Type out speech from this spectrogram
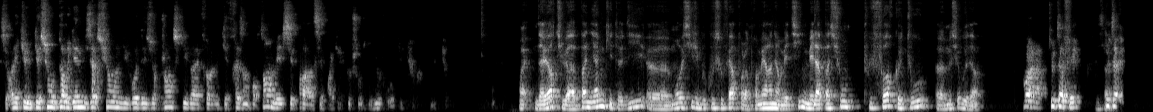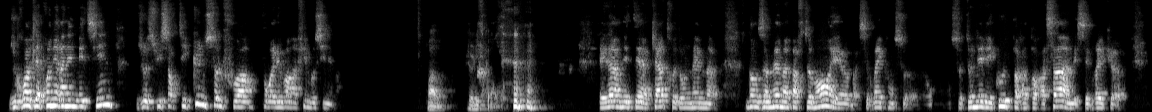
c'est vrai qu'il y a une question d'organisation au niveau des urgences qui va être qui est très important, mais c'est pas c'est pas quelque chose de nouveau du tout. Ouais. D'ailleurs, tu as Panyam qui te dit euh, Moi aussi, j'ai beaucoup souffert pour la première année en médecine, mais la passion plus fort que tout, euh, Monsieur. Voilà, tout à fait. Tout à fait. Je crois que la première année de médecine, je suis sorti qu'une seule fois pour aller voir un film au cinéma. Waouh, joli score. et là, on était à quatre dans, le même, dans un même appartement et euh, bah, c'est vrai qu'on se, on se tenait les coudes par rapport à ça, mais c'est vrai que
